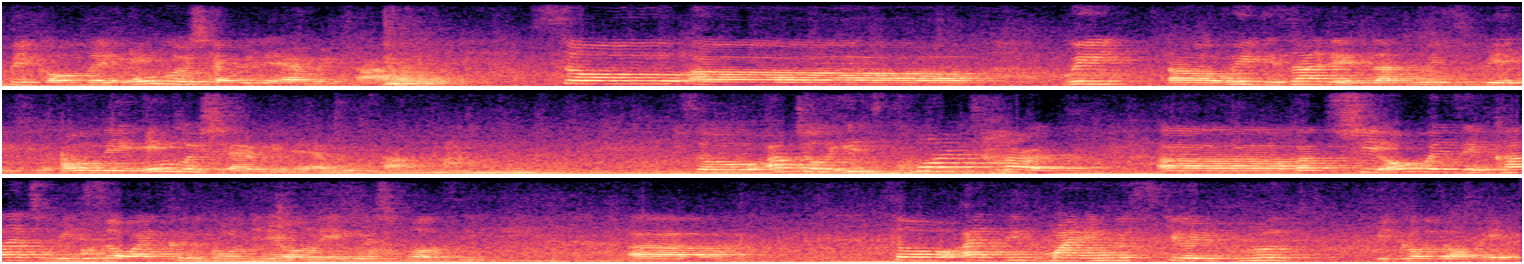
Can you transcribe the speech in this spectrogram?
speak only English every day, every time. So uh, we uh, we decided that we speak only English every day, every time. So actually, it's quite hard, uh, but she always encouraged me so I could continue on English policy. Uh, so I think my English skill improved because of it.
